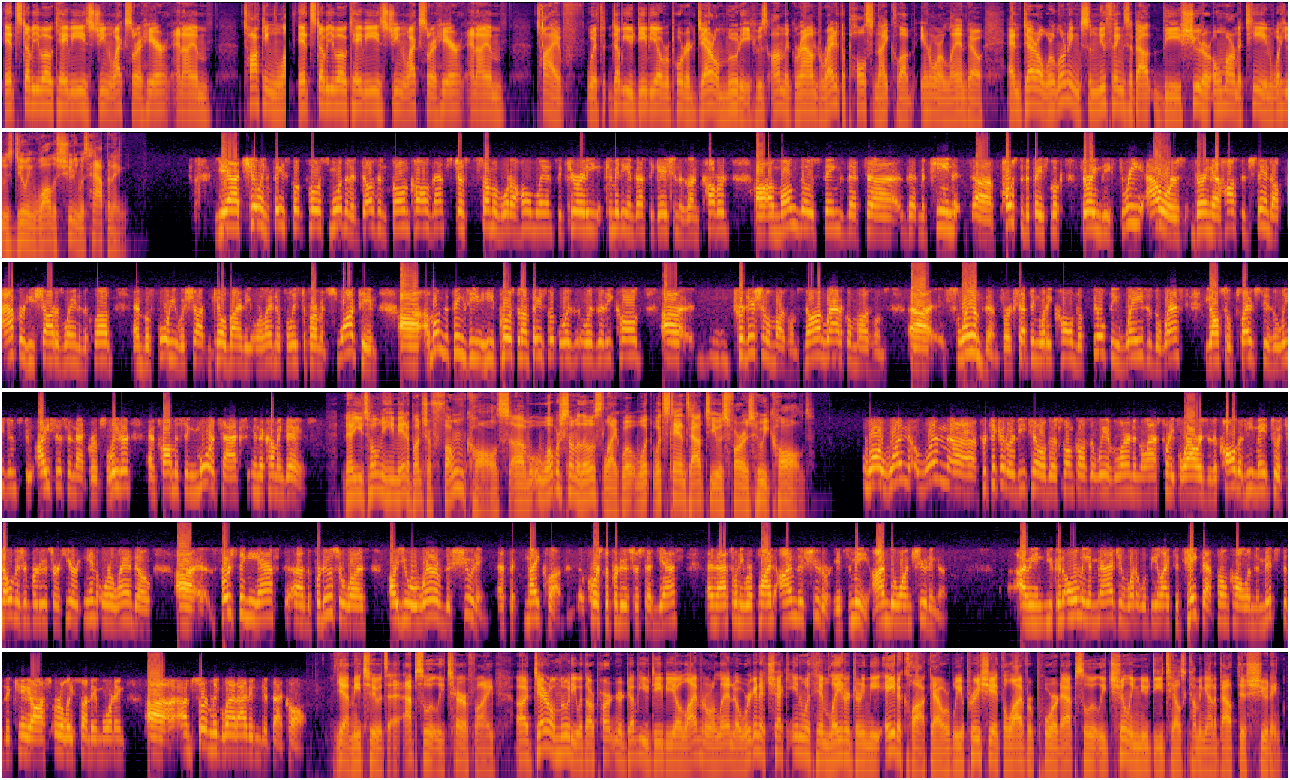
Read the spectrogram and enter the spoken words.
It's WOKV's Gene Wexler here, and I am talking. Li- it's WOKV's Gene Wexler here, and I am live with WDBO reporter Daryl Moody, who's on the ground right at the Pulse nightclub in Orlando. And Daryl, we're learning some new things about the shooter Omar Mateen, what he was doing while the shooting was happening. Yeah, chilling Facebook posts, more than a dozen phone calls. That's just some of what a Homeland Security Committee investigation has uncovered. Uh, among those things that uh, that Mateen uh, posted to Facebook during the three hours during that hostage standoff after he shot his way into the club and before he was shot and killed by the Orlando Police Department SWAT team. Uh, among the things he, he posted on Facebook was was that he called uh, traditional Muslims, non-radical Muslims, uh, slammed them for accepting what he called the filthy ways of the West. He also pledged his allegiance to ISIS and that group's leader and promising more attacks in the coming days. Now you told me he made a bunch of phone calls. Uh, what were some of those like? What what what stands out to you as far as who he called? Well, one one uh, particular detail of those phone calls that we have learned in the last 24 hours is a call that he made to a television producer here in Orlando. Uh, first thing he asked uh, the producer was, "Are you aware of the shooting at the nightclub?" Of course, the producer said yes, and that's when he replied, "I'm the shooter. It's me. I'm the one shooting them." I mean, you can only imagine what it would be like to take that phone call in the midst of the chaos early Sunday morning. Uh, I'm certainly glad I didn't get that call. Yeah, me too. It's absolutely terrifying. Uh, Daryl Moody with our partner WDBO live in Orlando. We're going to check in with him later during the 8 o'clock hour. We appreciate the live report. Absolutely chilling new details coming out about this shooting.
